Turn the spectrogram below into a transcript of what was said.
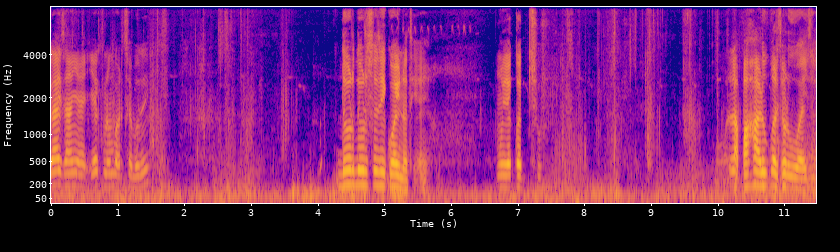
ગાઈઝ અહીંયા એક નંબર છે બધી દૂર દૂર સુધી કોઈ નથી અહીંયા. હું એક જ છું. ઓલા પહાડ ઉપર ચડવું હોય છે.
